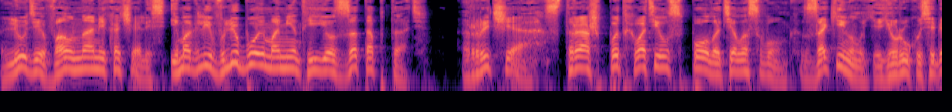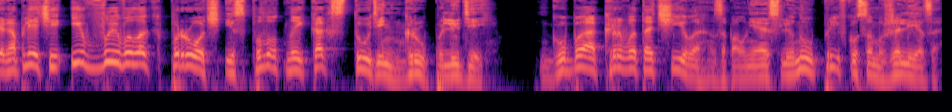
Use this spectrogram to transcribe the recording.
Люди волнами качались и могли в любой момент ее затоптать. Рыча, страж подхватил с пола тело Свонг, закинул ее руку себе на плечи и выволок прочь из плотной, как студень, группы людей. Губа кровоточила, заполняя слюну привкусом железа.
